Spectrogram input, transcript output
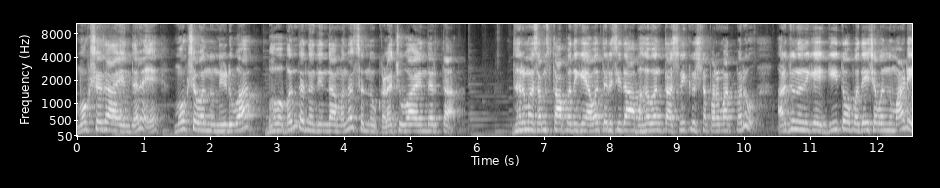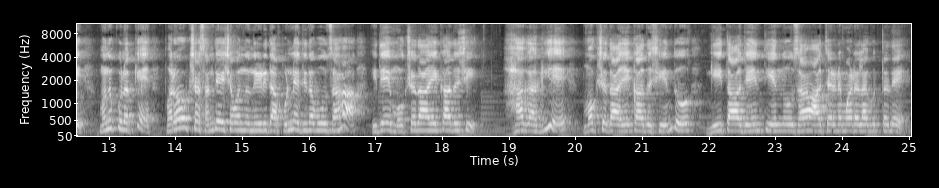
ಮೋಕ್ಷದ ಎಂದರೆ ಮೋಕ್ಷವನ್ನು ನೀಡುವ ಭವಬಂಧನದಿಂದ ಮನಸ್ಸನ್ನು ಕಳಚುವ ಎಂದರ್ಥ. ಧರ್ಮ ಸಂಸ್ಥಾಪನೆಗೆ ಅವತರಿಸಿದ ಭಗವಂತ ಶ್ರೀಕೃಷ್ಣ ಪರಮಾತ್ಮರು ಅರ್ಜುನನಿಗೆ ಗೀತೋಪದೇಶವನ್ನು ಮಾಡಿ ಮನುಕುಲಕ್ಕೆ ಪರೋಕ್ಷ ಸಂದೇಶವನ್ನು ನೀಡಿದ ಪುಣ್ಯ ದಿನವೂ ಸಹ ಇದೇ ಮೋಕ್ಷದ ಏಕಾದಶಿ. ಹಾಗಾಗಿಯೇ ಮೋಕ್ಷದ ಏಕಾದಶಿ ಎಂದು ಗೀತಾ ಜಯಂತಿಯನ್ನು ಸಹ ಆಚರಣೆ ಮಾಡಲಾಗುತ್ತದೆ.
